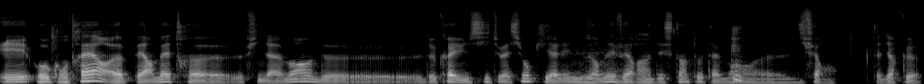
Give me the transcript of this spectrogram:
Et au contraire, euh, permettre finalement de, de, créer une situation qui allait nous emmener vers un destin totalement différent. C'est-à-dire que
